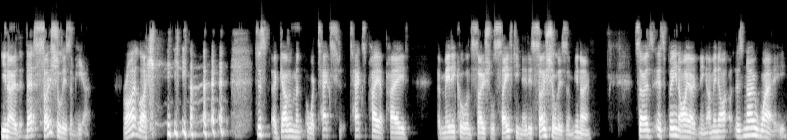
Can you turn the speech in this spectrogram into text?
you know, that, that's socialism here, right? Like, you know, just a government or tax taxpayer paid a medical and social safety net is socialism, you know. So it's it's been eye opening. I mean, I, there's no way.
